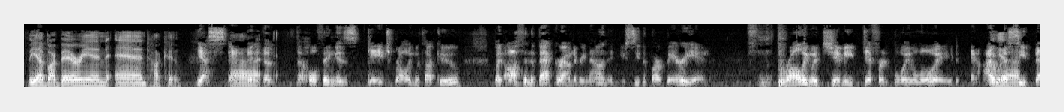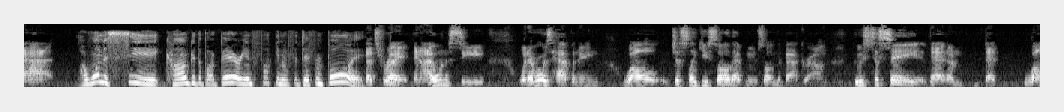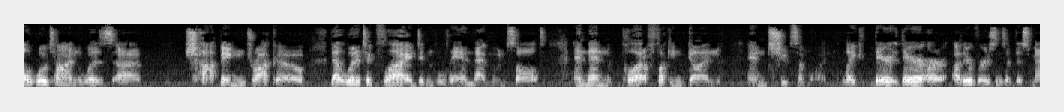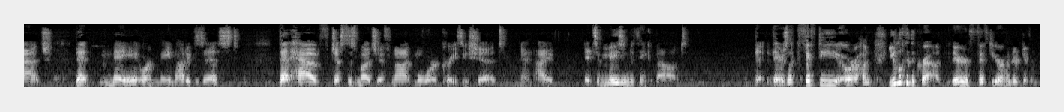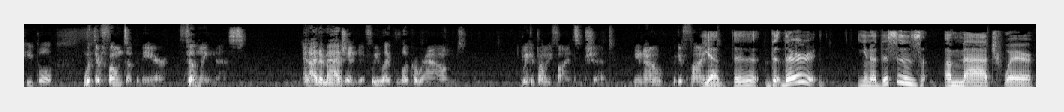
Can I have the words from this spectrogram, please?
Yeah. Barbarian and Haku. Yes, and Uh, the, the, the whole thing is Gage brawling with Haku, but off in the background, every now and then, you see the Barbarian brawling with Jimmy Different Boy Lloyd, and I want to Yeah. see that. I want to see Konga the Barbarian fucking with a different boy. That's right, and I want to see whatever was happening while, just like you saw that moonsault in the background. Who's to say that um, that while Wotan was uh, chopping Draco, that lunatic fly didn't land that moonsault and then pull out a fucking gun and shoot someone. Like there, there are other versions of this match that may or may not exist that have just as much, if not more, crazy shit. And I, it's amazing to think about. There's like 50 or 100. You look at the crowd. There are 50 or 100 different people with their phones up in the air filming this. And I'd imagine if we like look around, we could probably find some shit. You know, we could find. Yeah, the, the there, you know, this is a match where,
